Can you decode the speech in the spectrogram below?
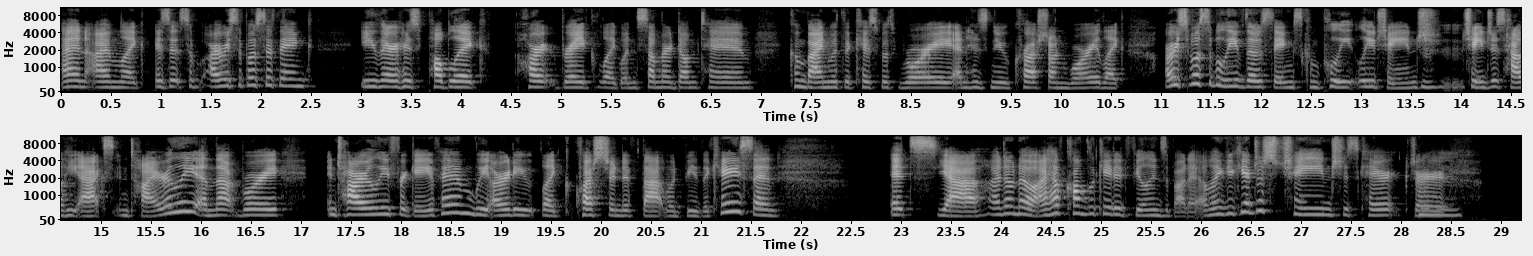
And I'm like is it are we supposed to think either his public heartbreak like when Summer dumped him combined with the kiss with Rory and his new crush on Rory like are we supposed to believe those things completely change mm-hmm. changes how he acts entirely and that Rory entirely forgave him? We already like questioned if that would be the case and it's yeah, I don't know. I have complicated feelings about it. I'm like you can't just change his character. Mm-hmm.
